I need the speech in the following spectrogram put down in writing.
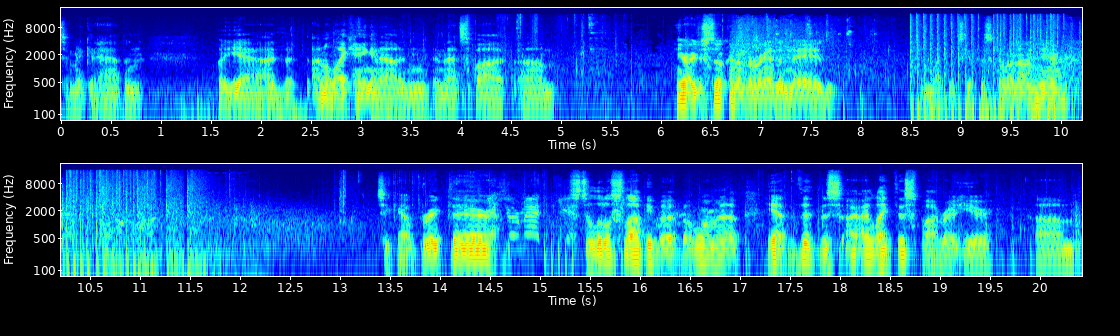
to make it happen. But yeah, I, I don't like hanging out in, in that spot. Um, here I just throw kind of a random nade. Get this going on here. Take out Brick there. Still a little sloppy, but but warming up. Yeah, th this I, I like this spot right here. Um,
